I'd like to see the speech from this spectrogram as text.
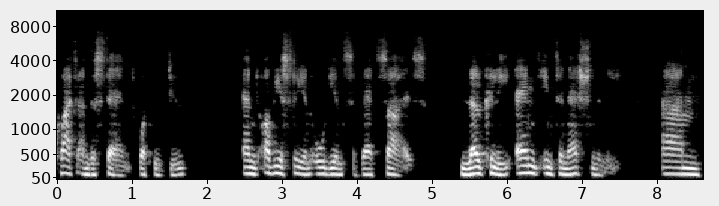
quite understand what we do. And obviously, an audience of that size, locally and internationally, um,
